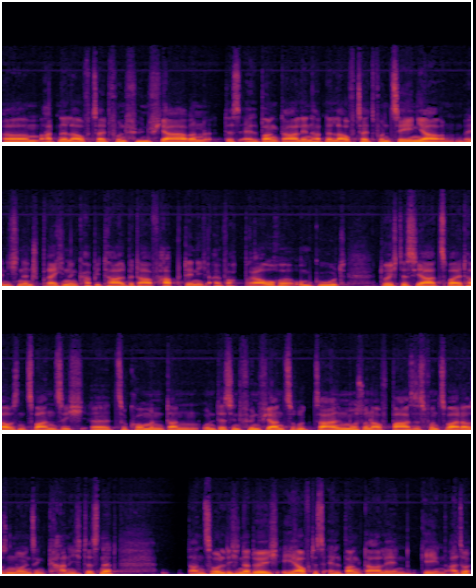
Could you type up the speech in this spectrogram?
ähm, hat eine Laufzeit von fünf Jahren, das L-Bank-Darlehen hat eine Laufzeit von zehn Jahren. Wenn ich einen entsprechenden Kapitalbedarf habe, den ich einfach brauche, um gut durch das Jahr 2020 äh, zu kommen, dann und das in fünf Jahren zurückzahlen muss und auf Basis von 2019 kann ich das nicht, dann sollte ich natürlich eher auf das L-Bank-Darlehen gehen. Also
